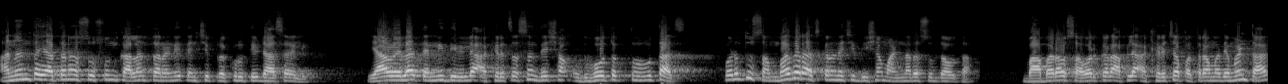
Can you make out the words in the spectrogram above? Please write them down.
अनंत यातना सोसून कालांतराने त्यांची प्रकृती ढासळली. यावेळेला त्यांनी दिलेल्या अखेरचा संदेश हा उद्भवतक तर होताच परंतु संभाव्य राजकारणाची दिशा मांडणारा सुद्धा होता. बाबाराव सावरकर आपल्या अखेरच्या पत्रामध्ये म्हणतात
